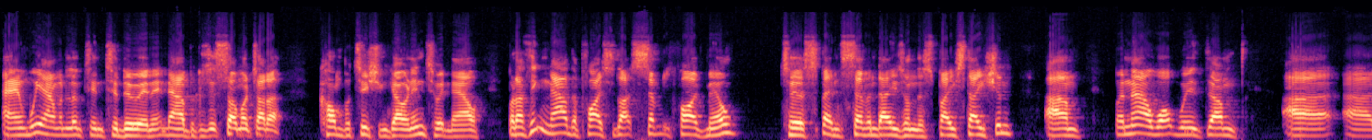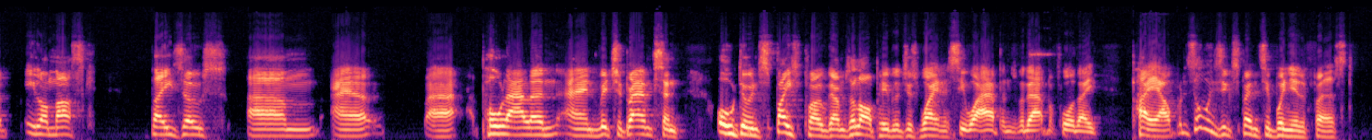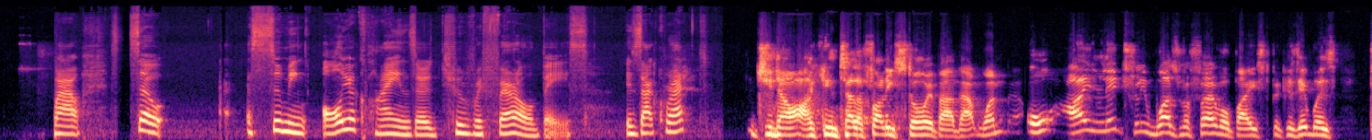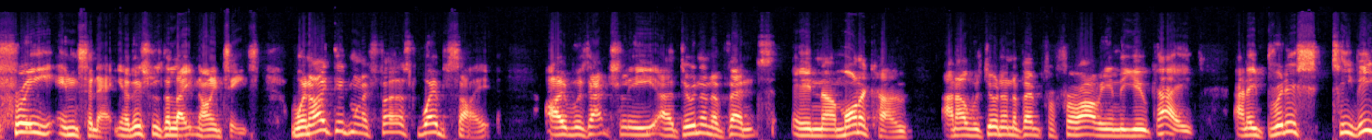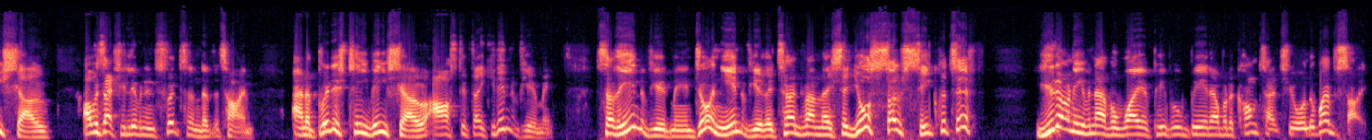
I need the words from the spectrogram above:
and we haven't looked into doing it now because there's so much other competition going into it now. But I think now the price is like 75 mil to spend seven days on the space station. Um, but now, what with um, uh, uh, Elon Musk, Bezos, um, uh, uh, Paul Allen, and Richard Branson all doing space programs, a lot of people are just waiting to see what happens with that before they pay out. But it's always expensive when you're the first. Wow. So, assuming all your clients are true referral base, is that correct? Do you know, I can tell a funny story about that one. Or I literally was referral based because it was pre internet. You know, this was the late 90s. When I did my first website, I was actually uh, doing an event in uh, Monaco and I was doing an event for Ferrari in the UK. And a British TV show, I was actually living in Switzerland at the time, and a British TV show asked if they could interview me. So they interviewed me, and during the interview, they turned around and they said, You're so secretive you don't even have a way of people being able to contact you on the website.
